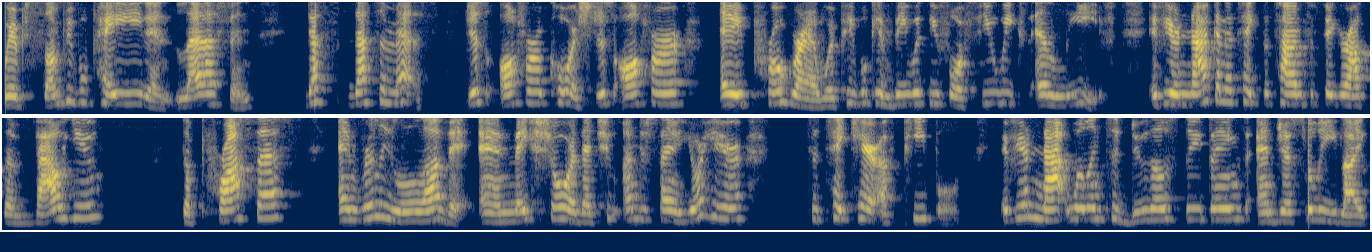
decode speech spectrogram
where some people paid and left and that's that's a mess just offer a course, just offer a program where people can be with you for a few weeks and leave. If you're not going to take the time to figure out the value, the process, and really love it and make sure that you understand you're here to take care of people. If you're not willing to do those three things and just really like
